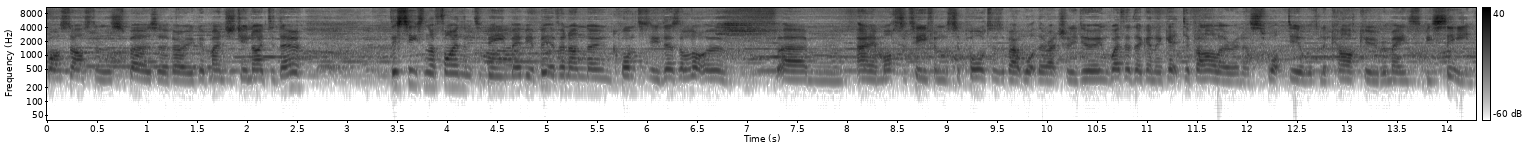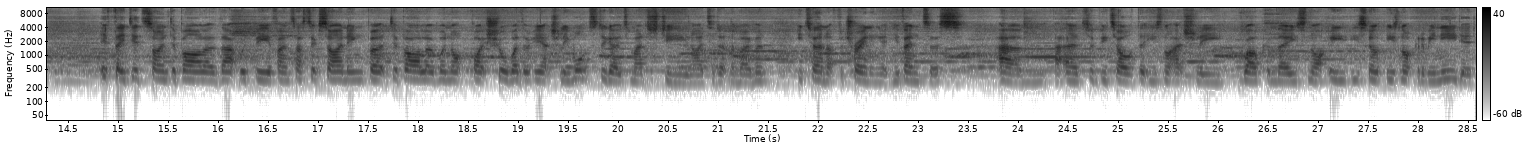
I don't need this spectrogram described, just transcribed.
whilst Arsenal and Spurs are very good, Manchester United there. This season, I find them to be maybe a bit of an unknown quantity. There's a lot of um, animosity from the supporters about what they're actually doing. Whether they're going to get Dybala in a swap deal with Lukaku remains to be seen. If they did sign Dybala, that would be a fantastic signing. But Dybala, we're not quite sure whether he actually wants to go to Manchester United at the moment. He turned up for training at Juventus. Um, uh, to be told that he's not actually welcome there, he's not. He, he's not. He's not going to be needed.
